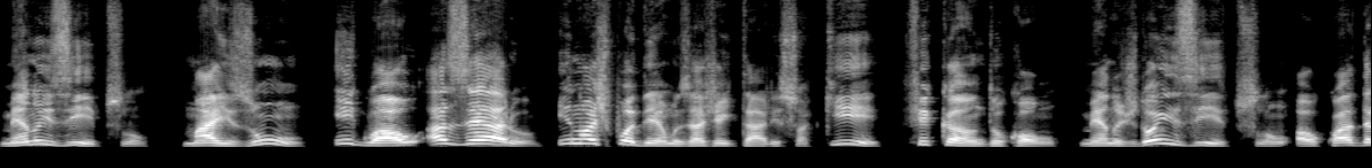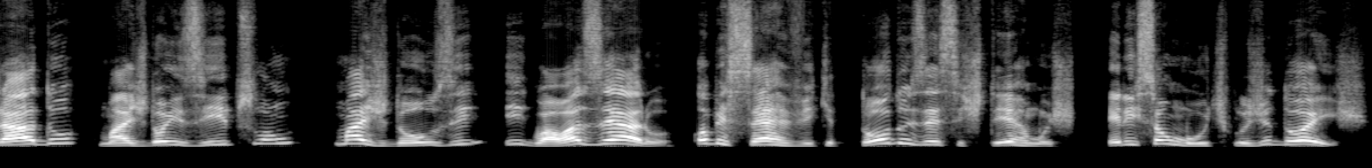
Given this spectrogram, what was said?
menos y mais 1 igual a zero. E nós podemos ajeitar isso aqui ficando com menos 2y ao quadrado mais 2y mais 12 igual a zero. Observe que todos esses termos eles são múltiplos de 2.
